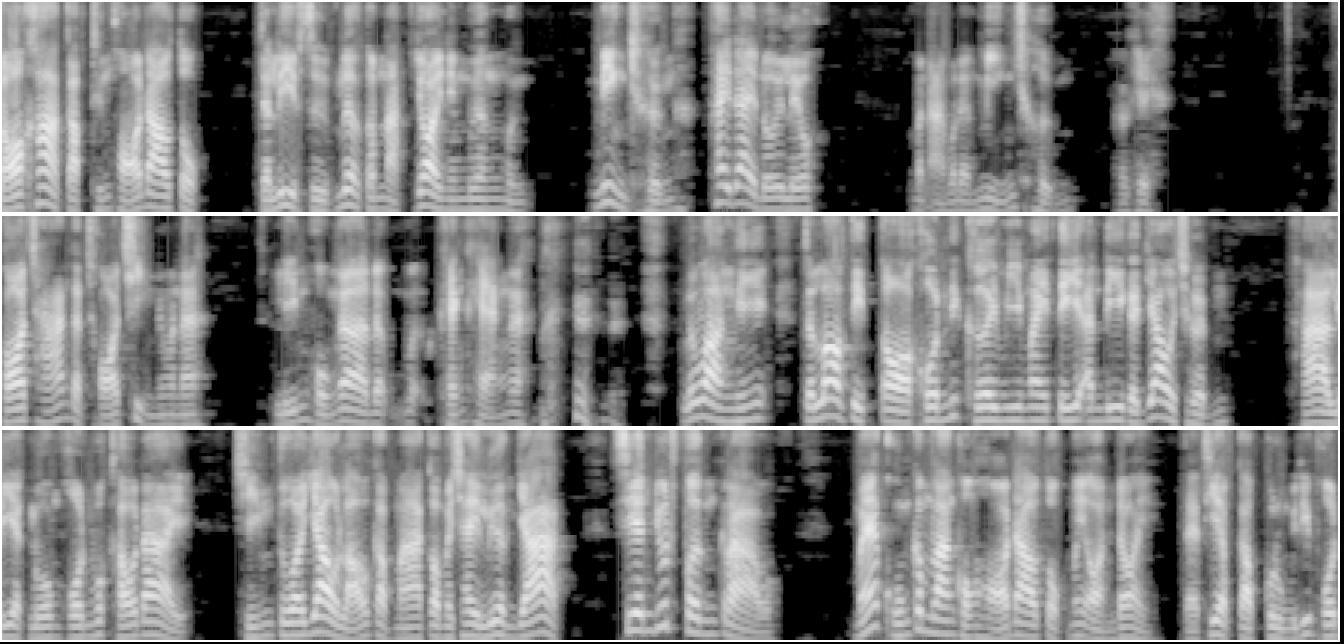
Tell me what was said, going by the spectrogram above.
ล้อข้ากลับถึงหอดาวตก จะรีบสืบเรื่องตำหนักย่อยในเมืองมึงมิ่งเฉิงให้ได้โดยเร็ว มันอ่านว่าอะไรมิงเฉิงโอเค พอช้างกับชอชิงเนี่ยมันนะลิ้นผมก็แข็งแข็งนะระหว่างนี้จะรอบติดต่อคนที่เคยมีไมตรีอันดีกับเย่าเฉิน ถ้าเรียกรวมพลพวกเขาได้ ชิงตัวเย่าเหลากลับมาก็ไม่ใช่เรื่องยาก เซียนยุทธเฟิงกล่าว แม้ขุมกำลังของหอดาวตกไม่อ่อนด้อย แต่เทียบกับกลุ่มอิทธิพล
